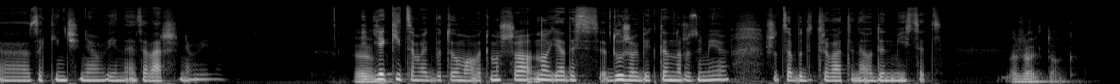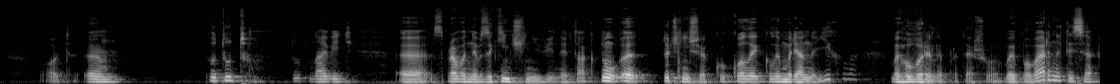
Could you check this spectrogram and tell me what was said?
е, закінченням війни, завершенням війни? Е... Які це мають бути умови? Тому що ну, я десь дуже об'єктивно розумію, що це буде тривати не один місяць. На жаль, так. От, е, Тут тут, тут навіть е, справа не в закінченні війни. так? Ну, е, Точніше, коли коли Мар'яна їхала. Ми говорили про те, що ви повернетеся,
